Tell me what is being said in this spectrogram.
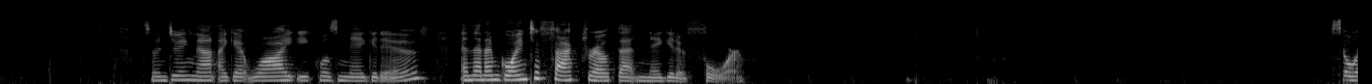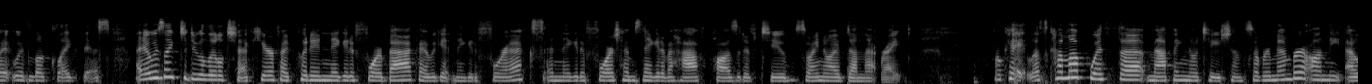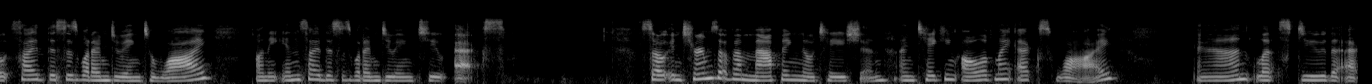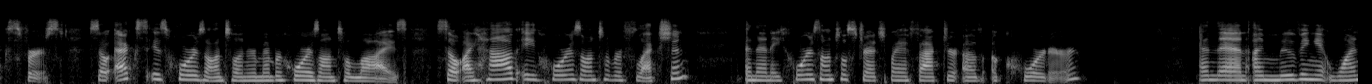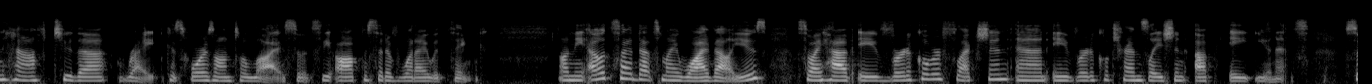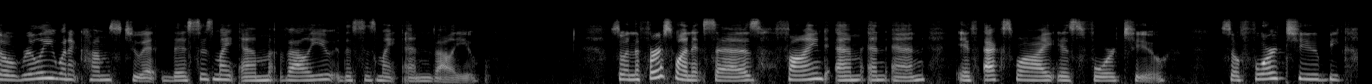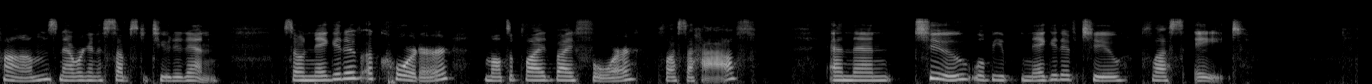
So in doing that, I get y equals negative, and then I'm going to factor out that negative 4. So it would look like this. I always like to do a little check here. If I put in negative 4 back, I would get negative 4x, and negative 4 times negative a half, positive 2. So I know I've done that right. Okay, let's come up with the mapping notation. So remember on the outside, this is what I'm doing to y. On the inside, this is what I'm doing to x. So in terms of a mapping notation, I'm taking all of my x, y, and let's do the x first. So x is horizontal, and remember horizontal lies. So I have a horizontal reflection and then a horizontal stretch by a factor of a quarter. And then I'm moving it one half to the right because horizontal lies. So it's the opposite of what I would think. On the outside, that's my y values. So I have a vertical reflection and a vertical translation up 8 units. So really when it comes to it, this is my m value, this is my n value. So in the first one it says find m and n if xy is 4, 2. So 4, 2 becomes, now we're going to substitute it in. So negative a quarter multiplied by 4 plus a half and then 2 will be negative 2 plus 8.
